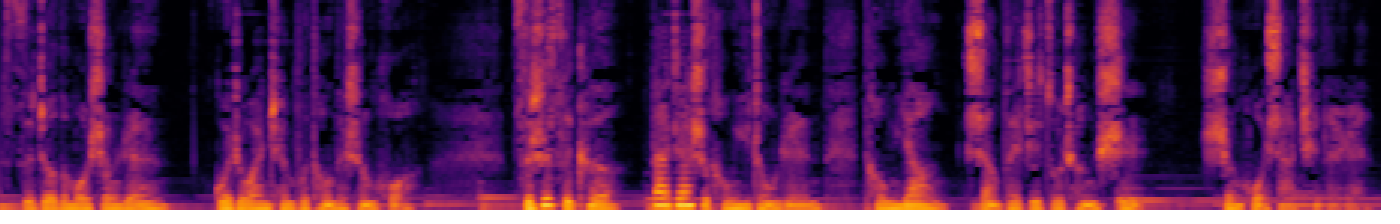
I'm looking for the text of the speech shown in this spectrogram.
四周的陌生人过着完全不同的生活。此时此刻，大家是同一种人，同样想在这座城市生活下去的人。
